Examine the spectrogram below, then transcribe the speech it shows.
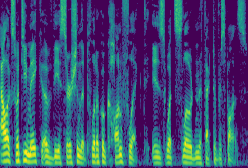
Alex, what do you make of the assertion that political conflict is what slowed an effective response?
